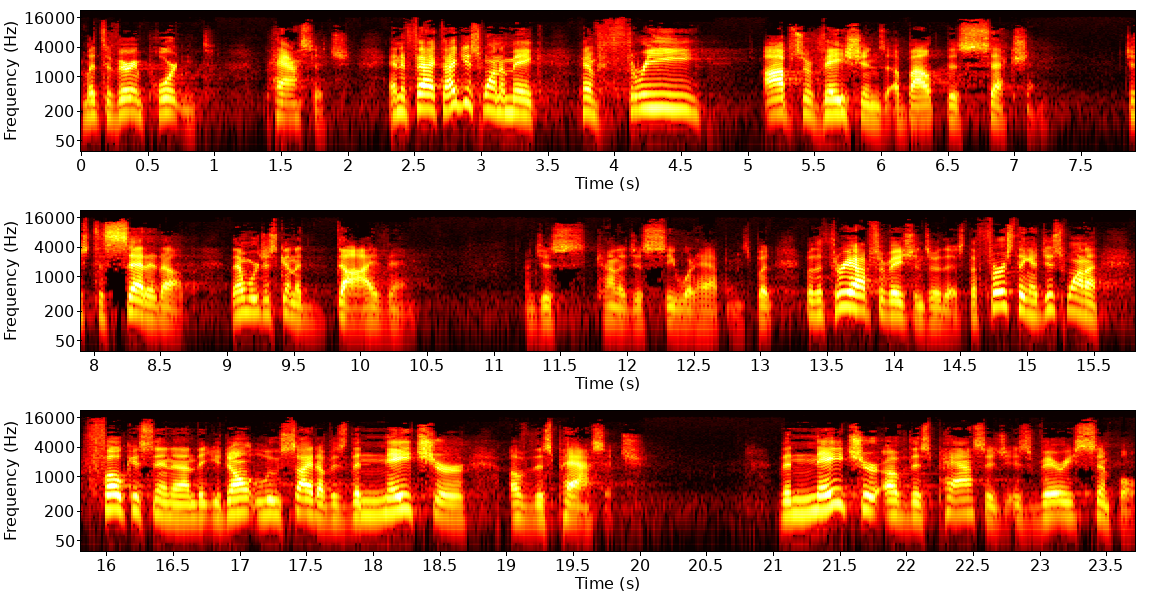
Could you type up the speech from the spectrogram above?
But it's a very important passage. And in fact, I just want to make kind of three observations about this section just to set it up. Then we're just going to dive in and just kind of just see what happens. But, but the three observations are this. The first thing I just want to focus in on that you don't lose sight of is the nature of this passage. The nature of this passage is very simple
